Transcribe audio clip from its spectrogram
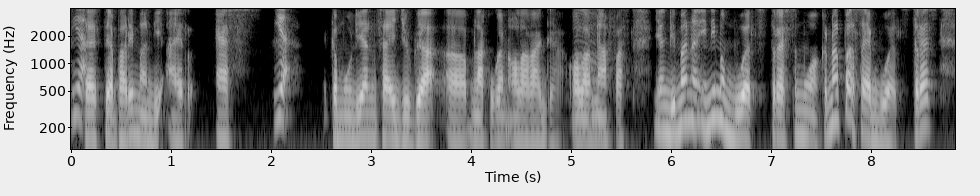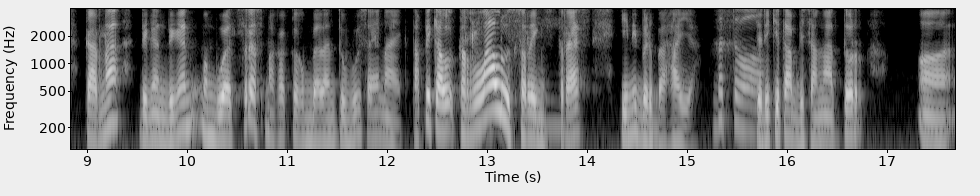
Iya. Saya setiap hari mandi air es. Iya. Kemudian saya juga uh, melakukan olahraga, olah Hmm. nafas. Yang di mana ini membuat stres semua. Kenapa saya buat stres? Karena dengan dengan membuat stres maka kekebalan tubuh saya naik. Tapi kalau terlalu sering stres, ini berbahaya. Betul. Jadi kita bisa ngatur uh,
